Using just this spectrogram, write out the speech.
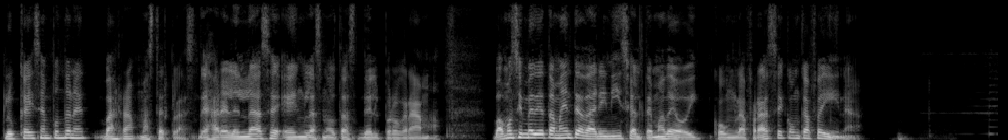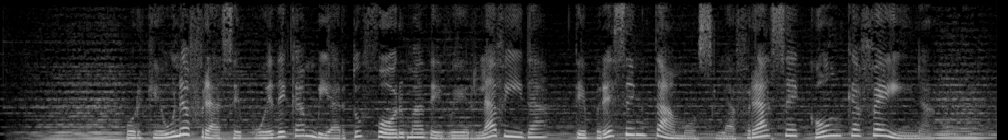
clubkaizen.net barra masterclass. Dejaré el enlace en las notas del programa. Vamos inmediatamente a dar inicio al tema de hoy con la frase con cafeína. Porque una frase puede cambiar tu forma de ver la vida, te presentamos la frase con cafeína.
